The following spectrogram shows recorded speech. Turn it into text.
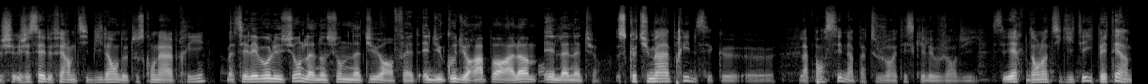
j'essaie de faire un petit bilan de tout ce qu'on a appris. Bah, c'est l'évolution de la notion de nature en fait, et du coup du rapport à l'homme et de la nature. Ce que tu m'as appris, c'est que euh, la pensée n'a pas toujours été ce qu'elle est aujourd'hui. C'est-à-dire que dans l'Antiquité, il pétait un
